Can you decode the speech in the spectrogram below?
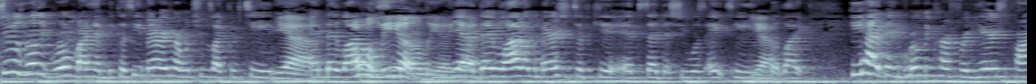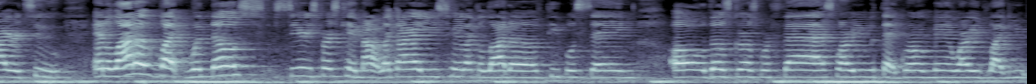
she was really groomed by him because he married her when she was like fifteen. Yeah. and they lied. Oh, on the- Aaliyah, Aaliyah, Yeah, yeah. they lied on the marriage certificate and said that she was eighteen. Yeah. but like he had been grooming her for years prior to, and a lot of like when those series first came out, like I used to hear like a lot of people saying. Oh, those girls were fast. Why were you with that grown man? Why were you like you?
